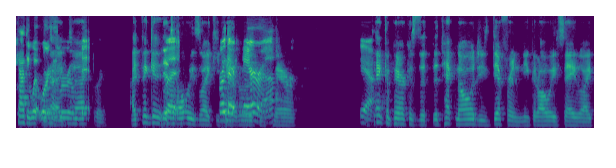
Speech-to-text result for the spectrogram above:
Kathy Whitworth Yeah, groomed it. I think it, it's always like you for can't really era, compare. Yeah, You can't compare because the, the technology is different. You could always say like,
